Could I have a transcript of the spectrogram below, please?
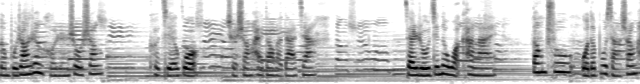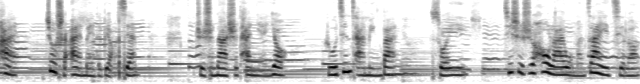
能不让任何人受伤，可结果。却伤害到了大家。在如今的我看来，当初我的不想伤害，就是暧昧的表现。只是那时太年幼，如今才明白。所以，即使是后来我们在一起了，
